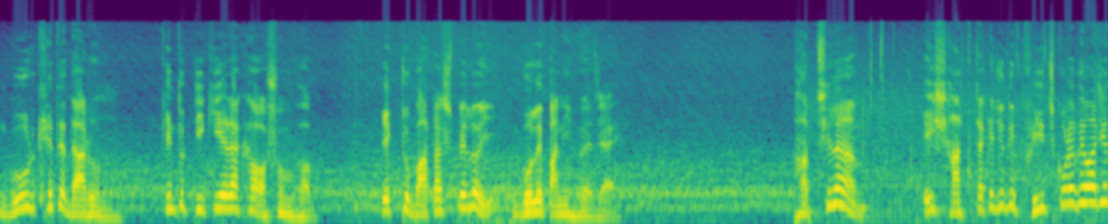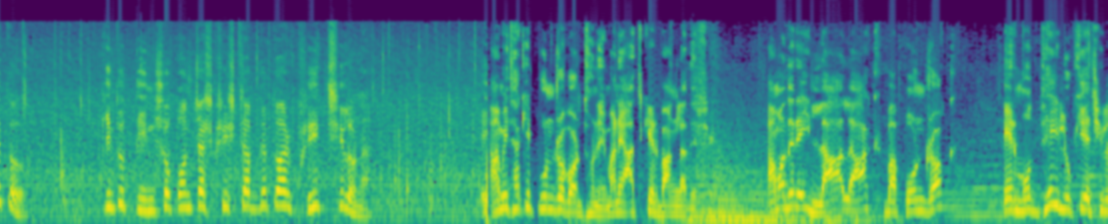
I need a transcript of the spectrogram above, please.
গুড় খেতে দারুণ, কিন্তু টিকিয়ে রাখা অসম্ভব। একটু বাতাস পেলেই গলে পানি হয়ে যায়। ভাবছিলাম, এই স্বাদটাকে যদি ফ্রিজ করে দেওয়া যেত, কিন্তু তিনশো পঞ্চাশ খ্রিস্টাব্দে তো আর ফ্রিজ ছিল না। আমি থাকি পুন্ড্রবর্ধনে মানে আজকের বাংলাদেশে। আমাদের এই লাল আখ বা পন্ডরক এর মধ্যেই লুকিয়ে ছিল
